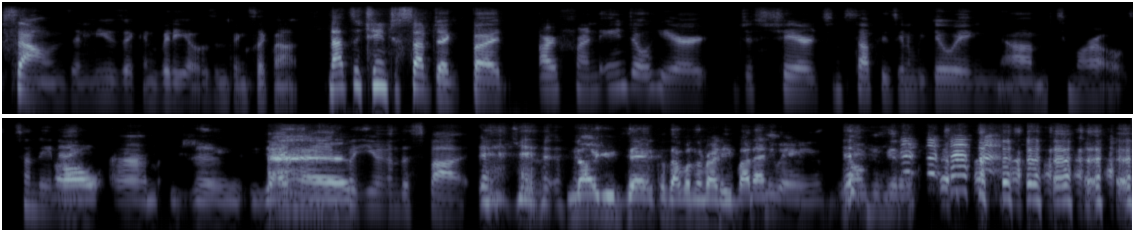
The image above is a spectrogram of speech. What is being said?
sounds and music and videos and things like that. Not to change the subject, but our friend Angel here just shared some stuff he's going to be doing um, tomorrow, Sunday night. Oh, um, Jane, I didn't mean yes. to put you on the spot. no, you did because I wasn't ready. But anyway, no, I'm just kidding.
